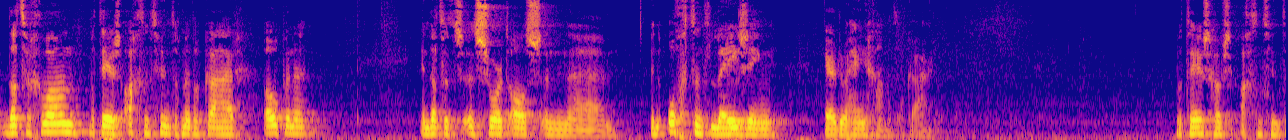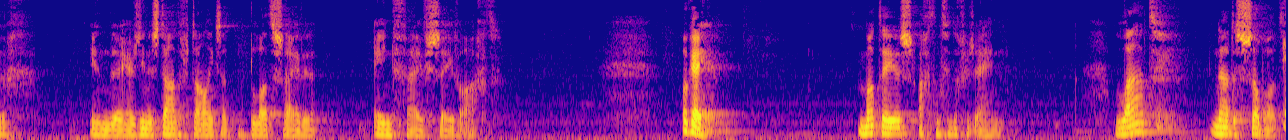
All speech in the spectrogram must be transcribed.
dat we gewoon Matthäus 28 met elkaar openen. En dat we een soort als een, uh, een ochtendlezing er doorheen gaan met elkaar. Matthäus hoofdstuk 28. In de herziene statenvertaling staat bladzijde 1578. Oké, okay. Matthäus 28, vers 1. Laat na de Sabbat,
